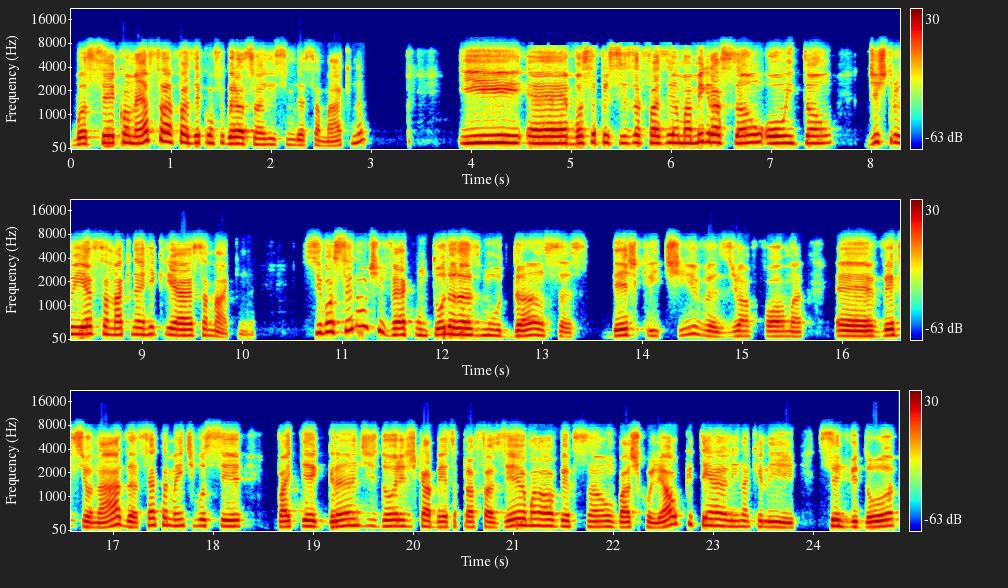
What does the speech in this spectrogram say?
você começa a fazer configurações em cima dessa máquina e é, você precisa fazer uma migração ou então destruir essa máquina e recriar essa máquina. Se você não tiver com todas as mudanças descritivas de uma forma é, versionada, certamente você vai ter grandes dores de cabeça para fazer uma nova versão, vasculhar o que tem ali naquele servidor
